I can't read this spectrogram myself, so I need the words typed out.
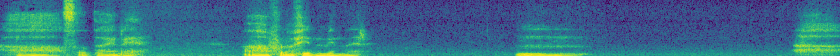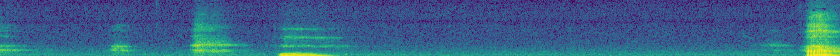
Ah, så deilig. Ah, for noen fine minner. Mm. Mm. Wow.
